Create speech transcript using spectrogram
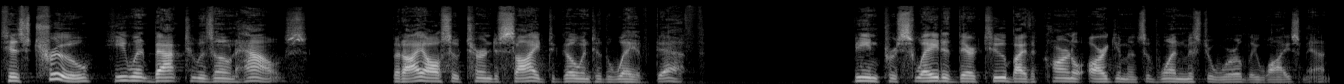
Tis true, he went back to his own house, but I also turned aside to go into the way of death, being persuaded thereto by the carnal arguments of one Mr. Worldly Wise Man.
